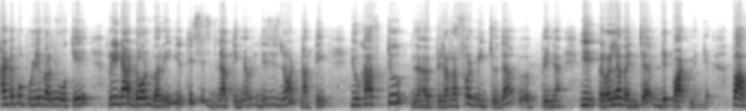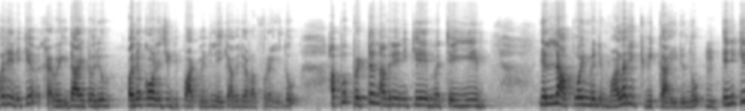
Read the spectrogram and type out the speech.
കണ്ടപ്പോൾ പുള്ളി പറഞ്ഞു okay Reena don't worry this is nothing അവർ this is not nothing you have to പിന്നെ റെഫർ മീ ടു ദ പിന്നെ ഈ റെലവന്റ് ഡിപ്പാർട്ട്മെന്റ് അപ്പോൾ അവരെനിക്ക് ഇതായിട്ടൊരു ഒനക്കോളജി ഡിപ്പാർട്ട്മെന്റിലേക്ക് അവർ റെഫർ ചെയ്തു. അപ്പോൾ പെട്ടെന്ന് അവരെനിക്ക് മറ്റേ ഈ എല്ലാ അപ്പോയിൻമെന്റും വളരെ ക്വിക്കായിരുന്നു എനിക്ക്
